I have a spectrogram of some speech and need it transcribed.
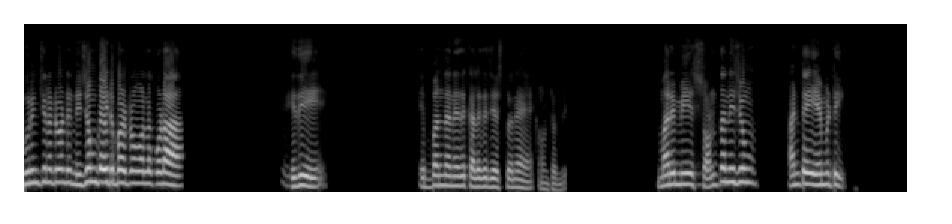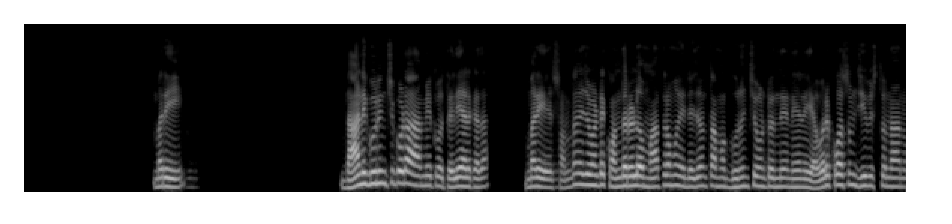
గురించినటువంటి నిజం బయటపడడం వల్ల కూడా ఇది ఇబ్బందనేది కలుగజేస్తూనే ఉంటుంది. మరి మీ సొంత నిజం అంటే ఏమిటి? మరి దాని గురించి కూడా మీకు తెలియాలి కదా! మరి సొంత నిజం అంటే కొందరిలో మాత్రము ఈ నిజం తమ గురించి ఉంటుంది. నేను ఎవరి కోసం జీవిస్తున్నాను?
